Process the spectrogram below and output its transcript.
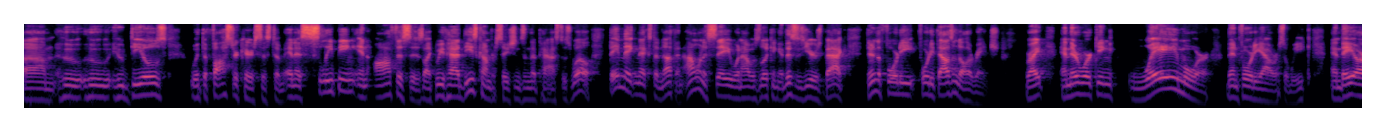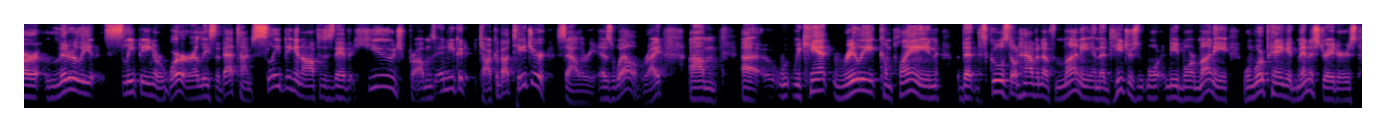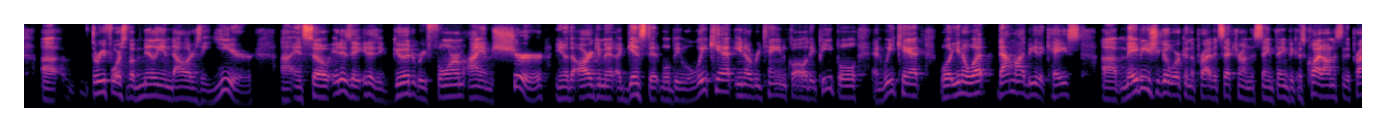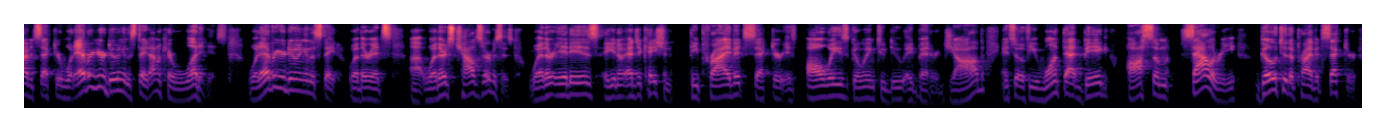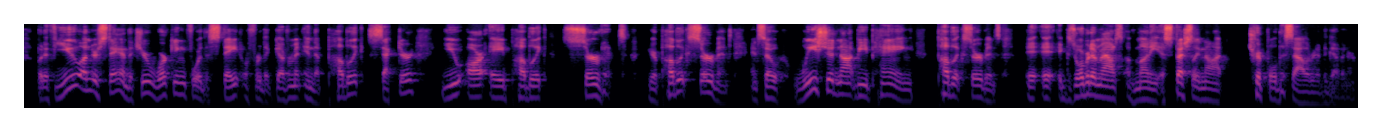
Um, who who who deals with the foster care system and is sleeping in offices. Like we've had these conversations in the past as well. They make next to nothing. I want to say when i was looking at this is years back they're in the 40 $40000 range right? And they're working way more than 40 hours a week. And they are literally sleeping, or were at least at that time, sleeping in offices. They have huge problems. And you could talk about teacher salary as well, right? Um, uh, we can't really complain that schools don't have enough money and the teachers more, need more money when we're paying administrators uh, three fourths of a million dollars a year. Uh, and so it is a it is a good reform. I am sure you know the argument against it will be well we can't you know retain quality people and we can't well you know what that might be the case. Uh, maybe you should go work in the private sector on the same thing because quite honestly the private sector whatever you're doing in the state I don't care what it is whatever you're doing in the state whether it's uh, whether it's child services whether it is you know education the private sector is always going to do a better job. And so if you want that big, awesome salary, go to the private sector. But if you understand that you're working for the state or for the government in the public sector, you are a public servant. You're a public servant. And so we should not be paying public servants exorbitant amounts of money, especially not triple the salary of the governor.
